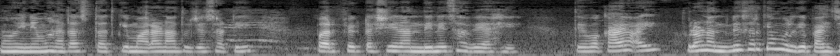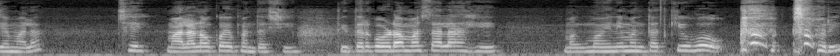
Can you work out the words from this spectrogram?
मोहिनी म्हणत असतात की मला ना तुझ्यासाठी परफेक्ट अशी नंदिनीच हवी आहे. तेव्हा काय आई? तुला नंदिनीसारखी मुलगी पाहिजे मला? छे मला नको आहे पण तशी. ती तर गोडा मसाला आहे. मग मोहिनी म्हणतात की हो. सॉरी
